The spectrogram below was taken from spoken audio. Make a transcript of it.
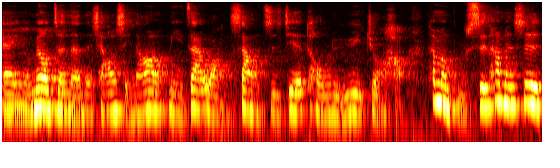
哎，有没有真人的消息，然后你在网上直接投履历就好。他们不是，他们是。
